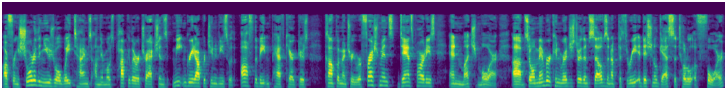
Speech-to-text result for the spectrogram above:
offering shorter than usual wait times on their most popular attractions, meet and greet opportunities with off the beaten path characters complimentary refreshments, dance parties, and much more. Um, so a member can register themselves and up to three additional guests, a total of four,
